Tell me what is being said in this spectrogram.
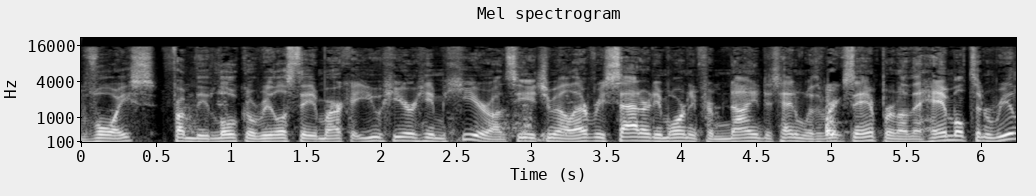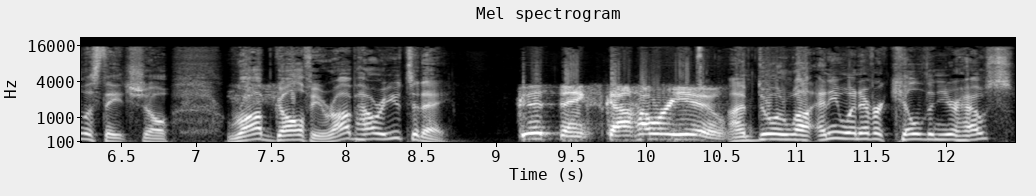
voice from the local real estate market. You hear him here on CHML every Saturday morning from 9 to 10 with Rick Zamperin on the Hamilton Real Estate Show. Rob Golfi. Rob, how are you today? Good, thanks, Scott. How are you? I'm doing well. Anyone ever killed in your house?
